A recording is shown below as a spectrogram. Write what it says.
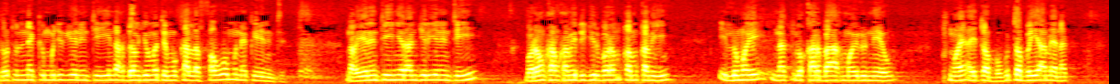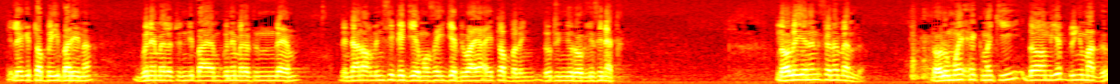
dootul nekk mujjug yonent yi ndax doom ju mate mu kàlla faw mu nekk yonent ndax yonent yi ñu daan jur yonent yi borom xam-xam yi di jur borom xam-xam yi lu mooy nag lu xar baax mooy lu néew mooy ay tobb bu tobb yi amee nag te léegi tobb yi bari na gune melatu ni baayam gune melatu ni ndeyam dañ daan wax lu ñu fi gëjjee moo fay jebbi waaye ay tobb lañ dootuñ niroog li fi nekk loolu yeneen phénomène la loolu mooy ma ci doom yépp duñu màgg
